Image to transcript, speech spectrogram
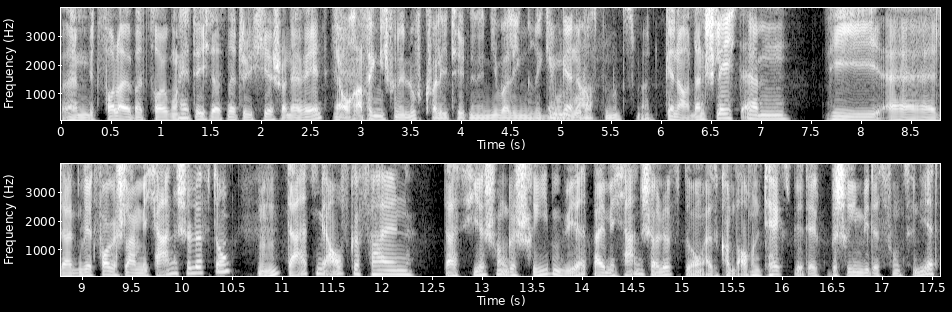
mit voller Überzeugung hätte ich das natürlich hier schon erwähnt. Ja, auch abhängig von den Luftqualitäten in den jeweiligen Regionen, genau. wo das benutzt wird. Genau, dann schlägt ähm, die, äh, dann wird vorgeschlagen mechanische Lüftung. Mhm. Da ist mir aufgefallen, dass hier schon geschrieben wird, bei mechanischer Lüftung, also kommt auch ein Text, wird beschrieben, wie das funktioniert.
